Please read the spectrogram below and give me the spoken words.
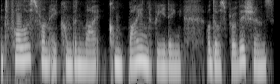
it follows from a combined reading of those provisions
